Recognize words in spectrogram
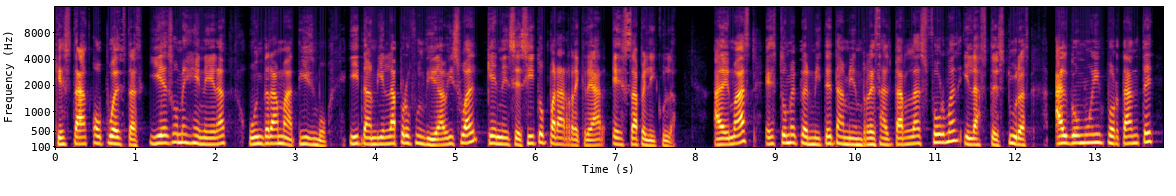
que están opuestas y eso me genera un dramatismo y también la profundidad visual que necesito para recrear esta película. Además, esto me permite también resaltar las formas y las texturas, algo muy importante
